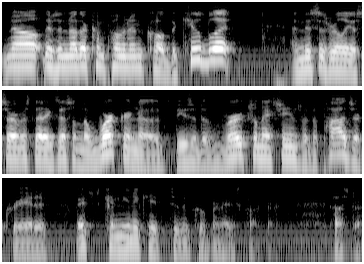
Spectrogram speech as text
Now, there's another component called the kubelet, and this is really a service that exists on the worker nodes. These are the virtual machines where the pods are created, which communicates to the Kubernetes cluster.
